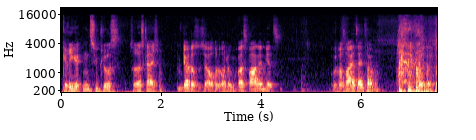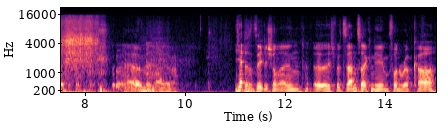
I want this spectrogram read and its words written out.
geregelten Zyklus so das Gleiche. Ja, das ist ja auch in Ordnung. Was war denn jetzt. Und was war jetzt dein Song? ähm, Ich hätte tatsächlich schon einen. Äh, ich würde Sandsack nehmen von Rap Car.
